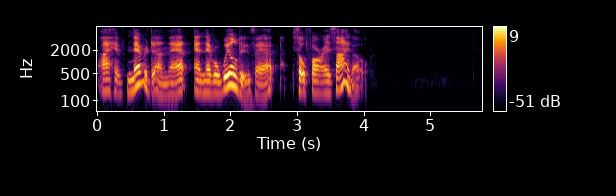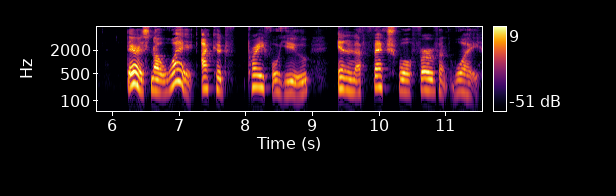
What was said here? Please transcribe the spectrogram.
I have never done that and never will do that, so far as I know. There is no way I could pray for you in an effectual, fervent way.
